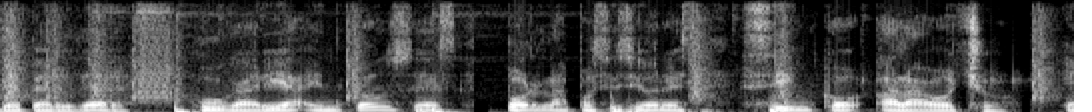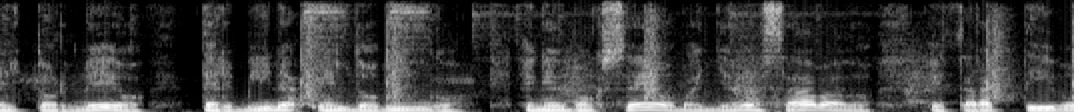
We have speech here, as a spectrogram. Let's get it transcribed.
De perder, jugaría entonces por las posiciones 5 a la 8. El torneo termina el domingo. En el boxeo, mañana sábado, estará activo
